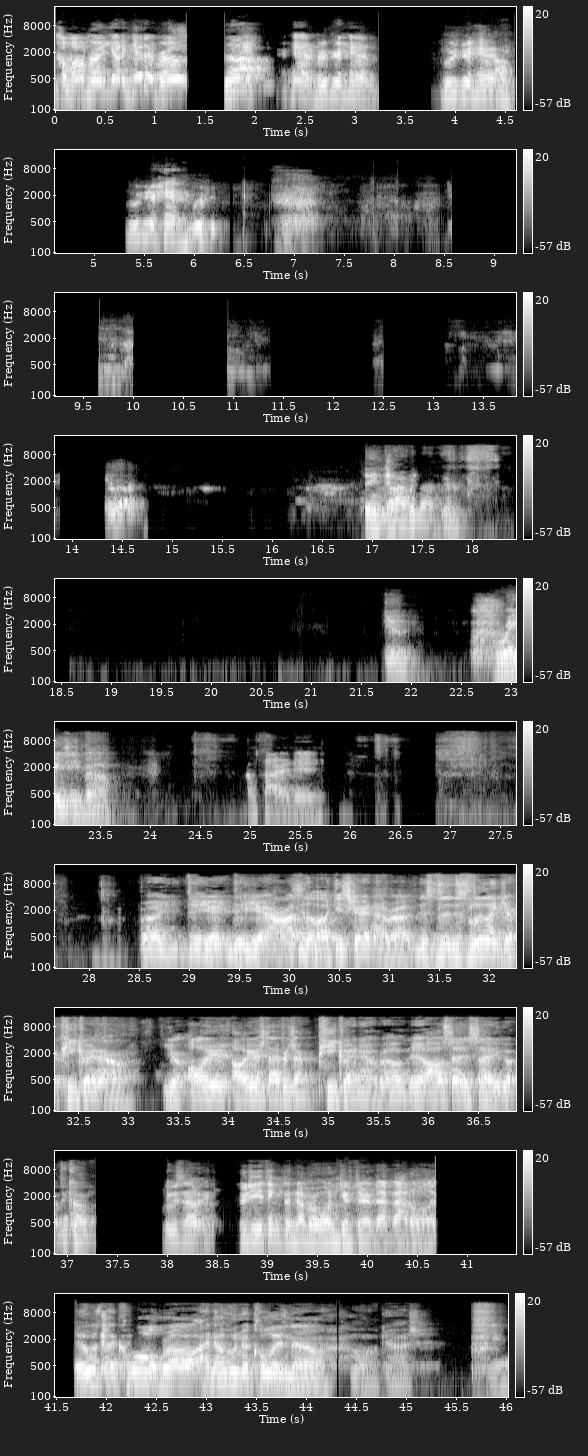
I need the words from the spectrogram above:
Come on, bro, you gotta get it, bro. Hey, move your hand, move your hand. Move your hand. Move your hand, move Thank God for nothing. Dude, crazy, bro. I'm sorry, dude. Bro, you- dude, you're, dude, you're honestly the luckiest right now, bro. This, this is literally like your peak right now. Your all your all your snipers are peak right now, bro. They all set aside to go to come. Who's not, who do you think the number one gifter of that battle was? It was Nicole, bro. I know who Nicole is now. Oh gosh. Yeah.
